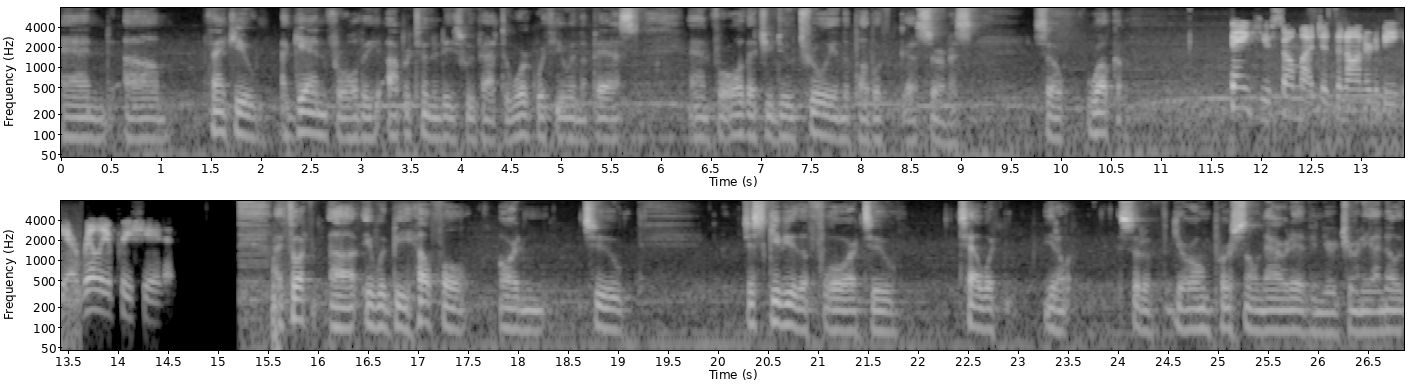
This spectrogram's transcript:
And um, thank you again for all the opportunities we've had to work with you in the past and for all that you do truly in the public uh, service. So, welcome. Thank you so much. It's an honor to be here. Really appreciate it. I thought uh, it would be helpful, Arden, to just give you the floor to tell what, you know, sort of your own personal narrative and your journey. I know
